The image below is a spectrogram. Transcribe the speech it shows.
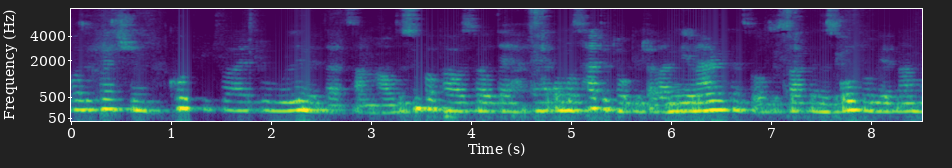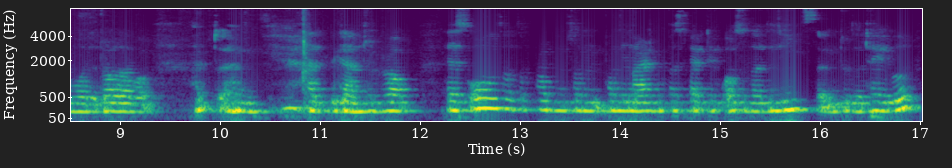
was a question: could we try to limit that somehow? The superpowers felt they, they almost had to talk to each other. I mean, the Americans were also stuck in this awful Vietnam War. The dollar had, um, had begun to drop there's all sorts of problems from, from the American perspective also that leads them to the table.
